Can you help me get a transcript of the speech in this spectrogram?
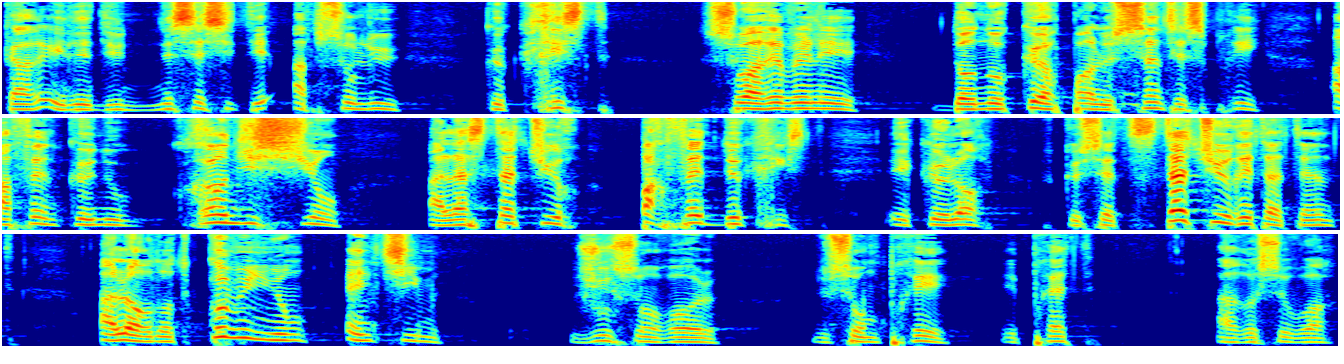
Car il est d'une nécessité absolue que Christ soit révélé dans nos cœurs par le Saint-Esprit, afin que nous grandissions à la stature parfaite de Christ, et que lorsque cette stature est atteinte, alors notre communion intime joue son rôle. Nous sommes prêts et prêtes à recevoir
